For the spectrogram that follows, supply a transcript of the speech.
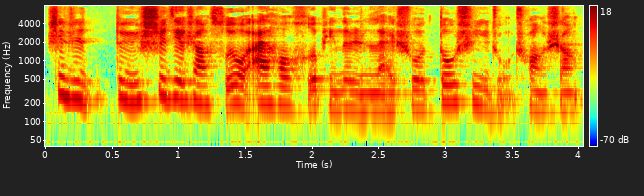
甚至对于世界上所有爱好和平的人来说，都是一种创伤。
